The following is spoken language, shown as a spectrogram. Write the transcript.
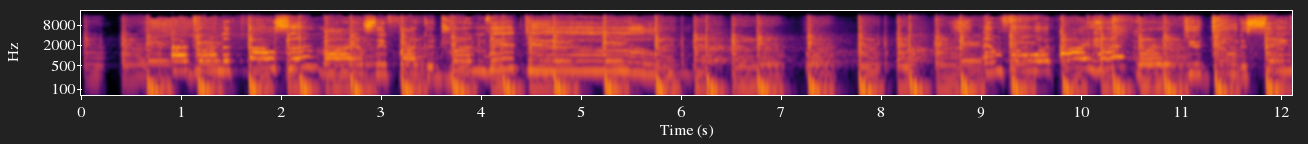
I'd run a thousand miles if I could run with you. And from what I have heard, you do the same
